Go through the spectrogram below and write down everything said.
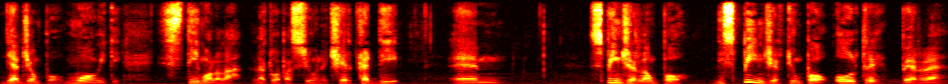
viaggia un po', muoviti, stimolala la tua passione, cerca di ehm, spingerla un po', di spingerti un po' oltre per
